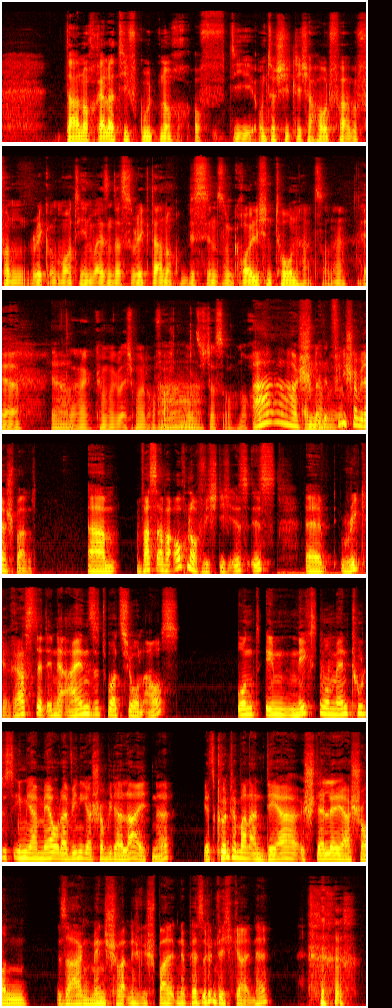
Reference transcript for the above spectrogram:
da noch relativ gut noch auf die unterschiedliche Hautfarbe von Rick und Morty hinweisen, dass Rick da noch ein bisschen so einen gräulichen Ton hat, so, ne? Ja. Ja. Da können wir gleich mal drauf achten, ah. weil sich das auch noch ah, Finde ich schon wieder spannend. Ähm, was aber auch noch wichtig ist, ist, äh, Rick rastet in der einen Situation aus und im nächsten Moment tut es ihm ja mehr oder weniger schon wieder leid, ne? Jetzt könnte man an der Stelle ja schon sagen, Mensch, was eine gespaltene Persönlichkeit, ne?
